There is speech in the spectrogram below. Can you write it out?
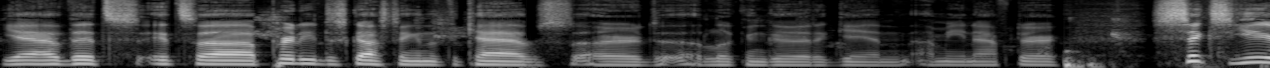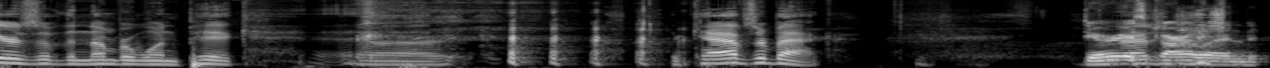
Yeah, that's it's uh pretty disgusting that the Cavs are uh, looking good again. I mean, after six years of the number one pick, uh, the Cavs are back. Darius Congratulations. Garland,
